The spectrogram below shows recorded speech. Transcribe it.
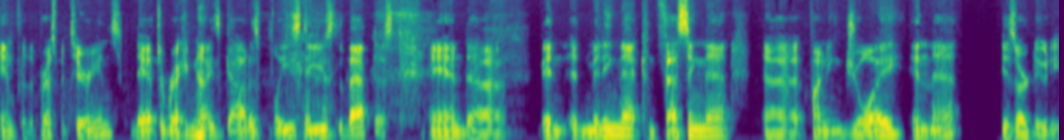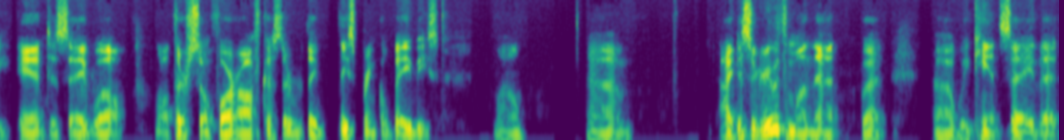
And for the presbyterians they have to recognize god is pleased to use the baptists. And uh and admitting that confessing that uh finding joy in that is our duty and to say mm-hmm. well well they're so far off because they're they they sprinkle babies well um i disagree with them on that but uh, we can't say that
